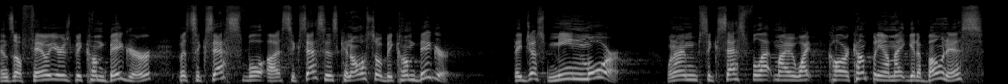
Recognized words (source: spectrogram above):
And so failures become bigger, but successful uh, successes can also become bigger. They just mean more. When I'm successful at my white collar company, I might get a bonus,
